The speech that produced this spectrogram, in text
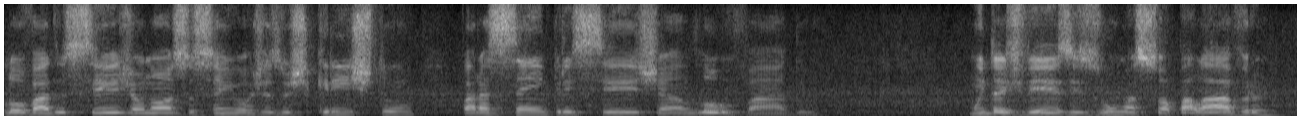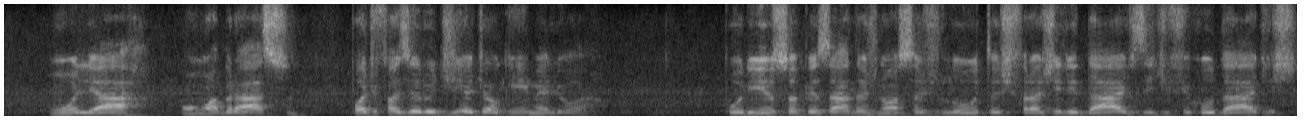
Louvado seja o nosso Senhor Jesus Cristo, para sempre seja louvado. Muitas vezes, uma só palavra, um olhar ou um abraço pode fazer o dia de alguém melhor. Por isso, apesar das nossas lutas, fragilidades e dificuldades,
